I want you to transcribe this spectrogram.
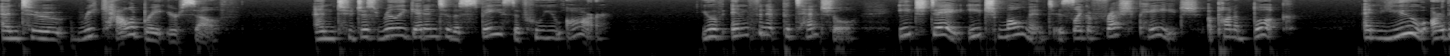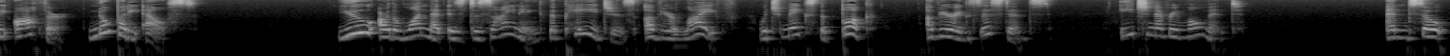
and to recalibrate yourself and to just really get into the space of who you are. You have infinite potential. Each day, each moment is like a fresh page upon a book, and you are the author, nobody else. You are the one that is designing the pages of your life, which makes the book of your existence each and every moment. And so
